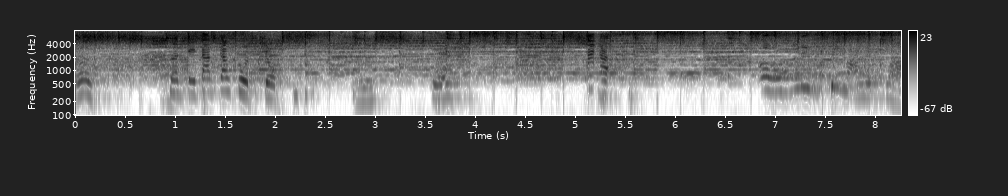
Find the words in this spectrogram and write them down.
เออส่วนไตตันก็กดจบเอาเลยไปอะเออรีบขึ้นมาเลยกว่า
